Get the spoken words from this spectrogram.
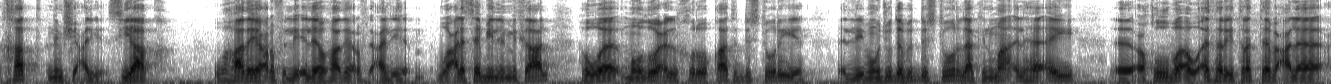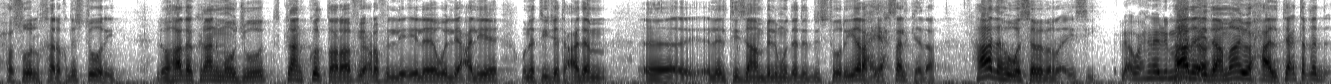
خط نمشي عليه سياق وهذا يعرف اللي إله وهذا يعرف اللي عليه. وعلى سبيل المثال هو موضوع الخروقات الدستورية. اللي موجودة بالدستور لكن ما إلها أي آه، عقوبة أو أثر يترتب على حصول خرق دستوري. لو هذا كان موجود كان كل طرف يعرف اللي إله واللي عليه ونتيجة عدم آه، الالتزام بالمدد الدستورية راح يحصل كذا. هذا هو السبب الرئيسي. لا وإحنا لماذا؟ هذا إذا ما يحل تعتقد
